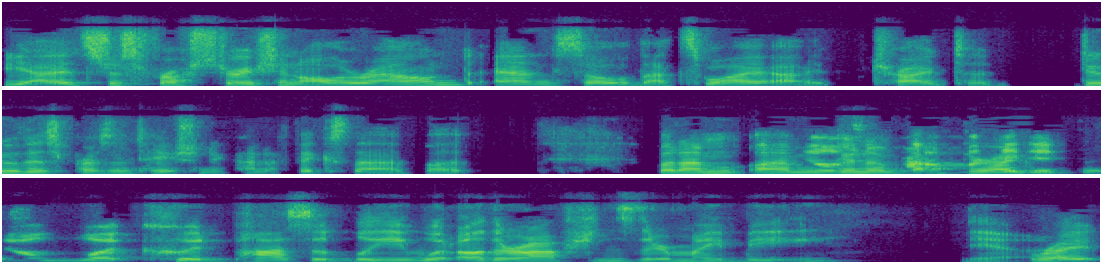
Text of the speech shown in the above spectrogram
yeah it's just frustration all around. And so that's why i tried to do this presentation to kind of fix that. But but i'm i'm No, gonna after i get didn't this know what could possibly, what other options there might be. Yeah. right.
